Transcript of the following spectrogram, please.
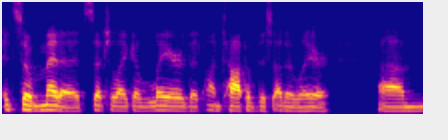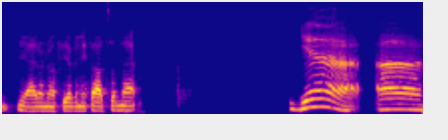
it's so meta. It's such a, like a layer that on top of this other layer. Um, yeah, I don't know if you have any thoughts on that. Yeah, uh,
